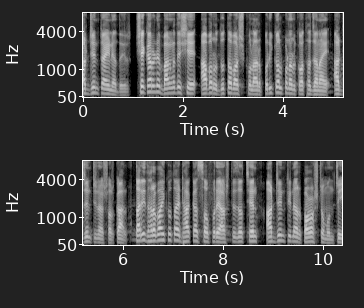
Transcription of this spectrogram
আর্জেন্টাইনাদের। সে কারণে বাংলাদেশে আবারও দূতাবাস খোলার পরিকল্পনার কথা জানায় আর্জেন্টিনা সরকার। তারই ধারাবাহিকতায় ঢাকা সফরে আসতে যাচ্ছেন আর্জেন্টিনার পররাষ্ট্রমন্ত্রী।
